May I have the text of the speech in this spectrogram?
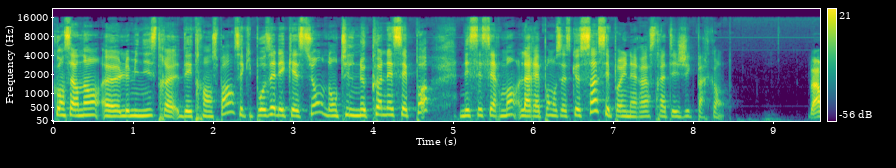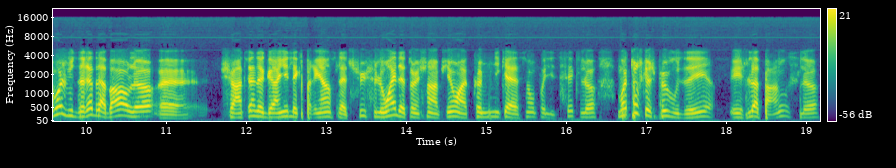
concernant euh, le ministre des Transports, c'est qu'il posait des questions dont il ne connaissait pas nécessairement la réponse. Est-ce que ça c'est pas erreur stratégique, par contre? Ben, moi, je vous dirais d'abord, là, euh, je suis en train de gagner de l'expérience là-dessus. Je suis loin d'être un champion en communication politique. Là. Moi, tout ce que je peux vous dire, et je le pense, là,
